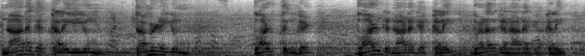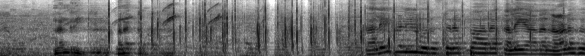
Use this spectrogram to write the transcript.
நாடகக் கலையையும் தமிழையும் வாழ்த்துங்கள். வாழ்க நாடகக்கலை வளர்க நாடகக்கலை. நன்றி வணக்கம். கலைகளில் ஒரு சிறப்பான கலையான நாடக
